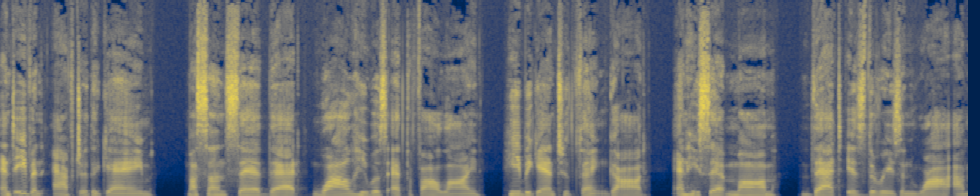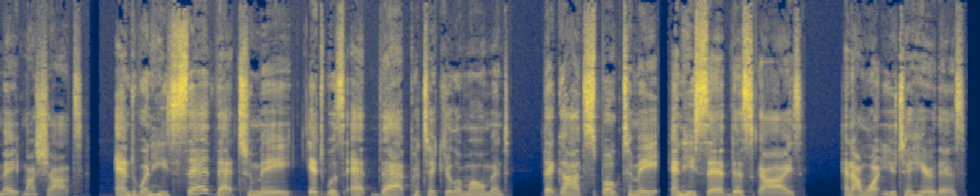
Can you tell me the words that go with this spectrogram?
And even after the game, my son said that while he was at the foul line, he began to thank God. And he said, Mom, that is the reason why I made my shots. And when he said that to me, it was at that particular moment that God spoke to me. And he said this, guys, and I want you to hear this.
